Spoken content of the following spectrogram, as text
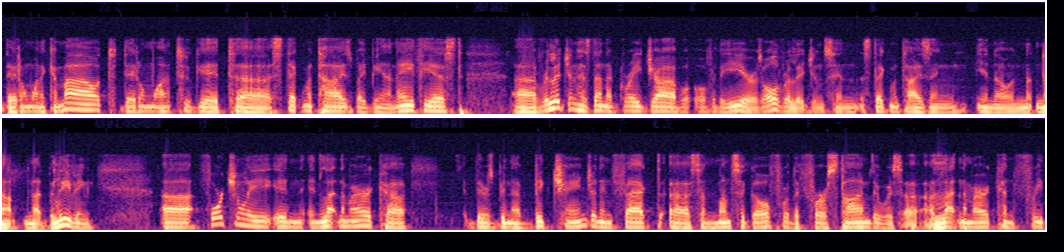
They don't want to come out. They don't want to get uh, stigmatized by being an atheist. Uh, religion has done a great job over the years, all religions, in stigmatizing, you know, n- not not believing. Uh, fortunately, in in Latin America, there's been a big change, and in fact, uh, some months ago, for the first time, there was a, a Latin American free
